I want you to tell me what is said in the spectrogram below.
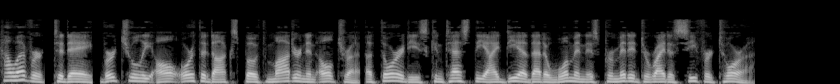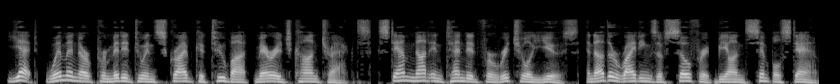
However, today, virtually all Orthodox both modern and ultra authorities contest the idea that a woman is permitted to write a Sefer Torah. Yet, women are permitted to inscribe ketubot marriage contracts, stam not intended for ritual use, and other writings of Sofrit beyond simple stam.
